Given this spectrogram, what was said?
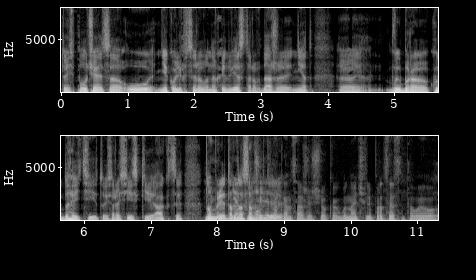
то есть, получается, у неквалифицированных инвесторов даже нет выбора, куда идти, то есть российские акции, но ну, при этом на самом деле... до конца же еще, как бы начали процесс этого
